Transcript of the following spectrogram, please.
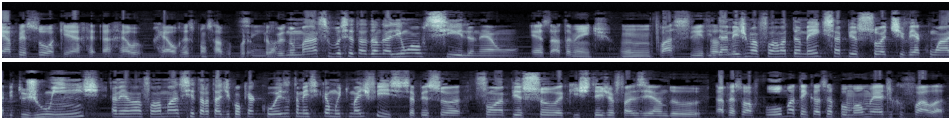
é a pessoa que é a real, real responsável por Sim, pela No máximo você tá dando ali um auxílio, né? Um... Exatamente. Um facilitador. E da mesma forma também que se a pessoa tiver com hábitos ruins, da mesma forma, se tratar de qualquer coisa também fica muito mais difícil. Se a pessoa for uma pessoa que esteja fazendo. A pessoa fuma, tem câncer no pulmão, o médico fala,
